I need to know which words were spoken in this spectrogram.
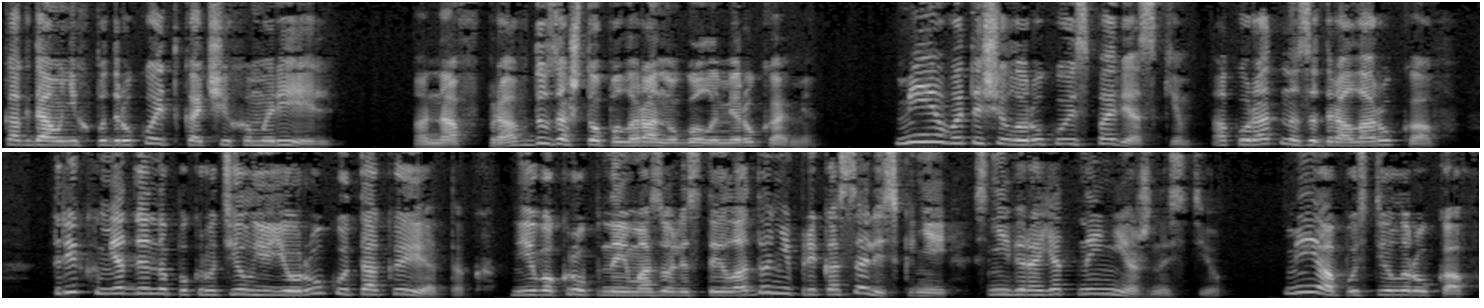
когда у них под рукой ткачиха Мариэль. Она вправду заштопала рану голыми руками. Мия вытащила руку из повязки, аккуратно задрала рукав. Трик медленно покрутил ее руку так и этак. Его крупные мозолистые ладони прикасались к ней с невероятной нежностью. Мия опустила рукав,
